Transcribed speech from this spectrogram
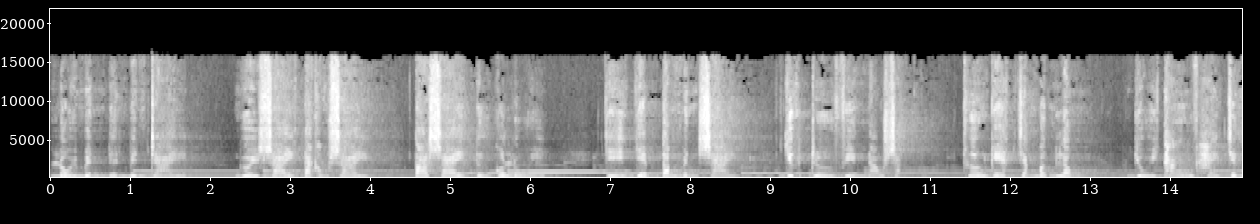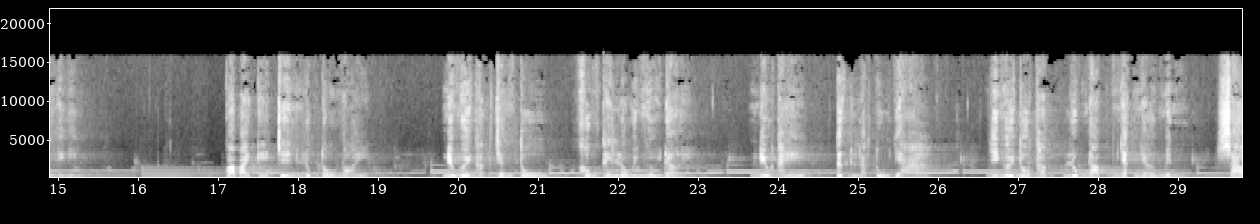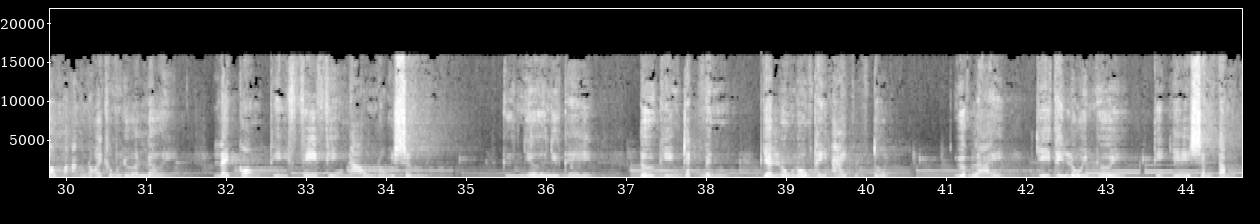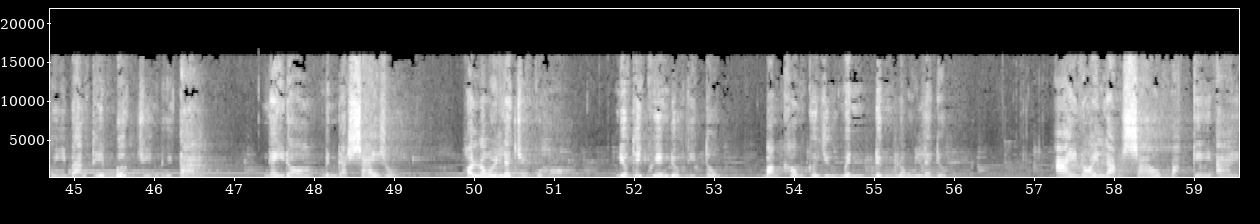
lỗi mình đến bên trái. Người sai ta không sai, ta sai tự có lỗi, chỉ dẹp tâm mình sai dứt trừ phiền não sạch. Thương ghét chẳng bận lòng, duỗi thẳng hai chân nghĩ. Qua bài kể trên, lục tổ nói, Nếu người thật chân tu, Không thấy lỗi người đời. Nếu thấy, tức là tu giả. Vì người tu thật lúc nào cũng nhắc nhở mình, Sao mà ăn nói không lựa lời, Lại còn thị phi phiền não nổi sân. Cứ nhớ như thế, Tự khiển trách mình và luôn luôn thấy ai cũng tốt. Ngược lại, Chỉ thấy lỗi người Thì dễ sanh tâm quỷ bán thêm bớt chuyện người ta. Ngay đó mình đã sai rồi. Họ lỗi là chuyện của họ. Nếu thấy khuyên được thì tốt, bằng không cứ giữ mình đừng lỗi là được. Ai nói làm sao mặc kệ ai,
